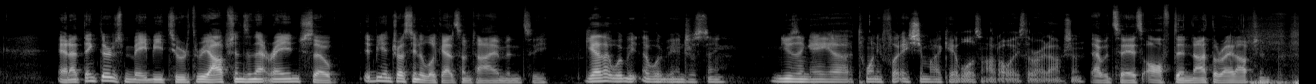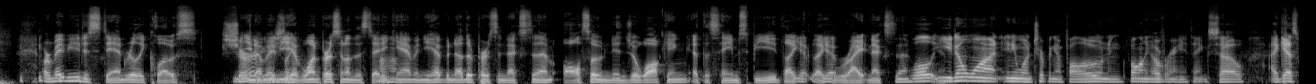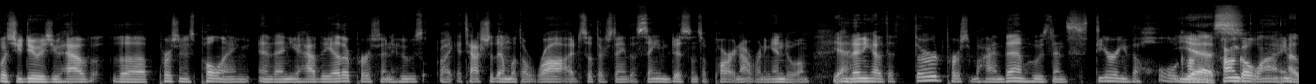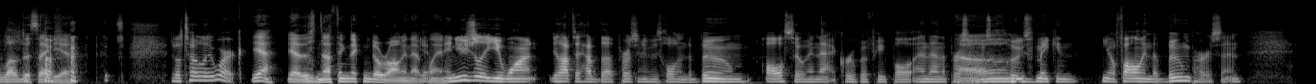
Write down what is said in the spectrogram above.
And I think there's maybe two or three options in that range. So it'd be interesting to look at sometime and see. Yeah, that would be that would be interesting. Using a uh, 20 foot HDMI cable is not always the right option. I would say it's often not the right option. or maybe you just stand really close. Sure, You know, maybe you like- have one person on the steady Uh-huh. cam and you have another person next to them also ninja walking at the same speed, like Yep, like yep. right next to them. Well, you don't want anyone tripping and falling falling over anything. So I guess what you do is you have the person who's pulling, and then you have the other person who's like attached to them with a rod, so they're staying the same distance apart, not running into them. Yeah. And then you have the third person behind them who's then steering the whole conga, yes. conga line. I love this idea. It'll totally work. yeah. Yeah. There's mm-hmm. nothing that can go wrong in that plan. And usually you want you'll have to have the person who's holding the boom also in that group of people, and then the person Oh. who's who's oh. making you know following the boom person,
